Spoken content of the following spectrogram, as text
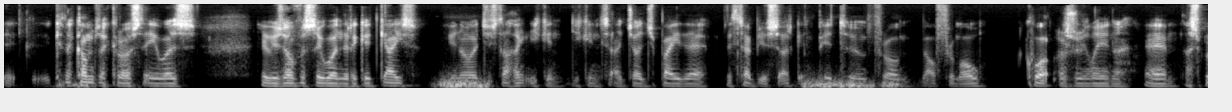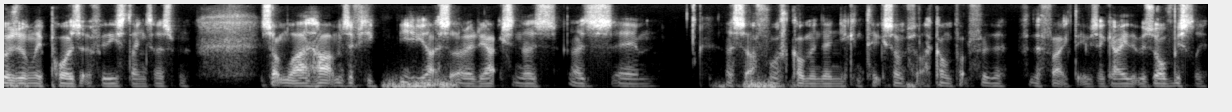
it, it kind of comes across that he was he was obviously one of the good guys. You know, just I think you can you can sort of judge by the, the tributes that are getting paid to him from well from all quarters really. And I, um, I suppose the only positive for these things is when something like that happens, if you you get that sort of reaction as as um, as sort of forthcoming, then you can take some sort of comfort for the for the fact that he was a guy that was obviously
